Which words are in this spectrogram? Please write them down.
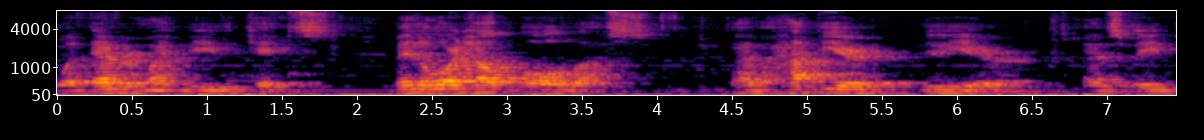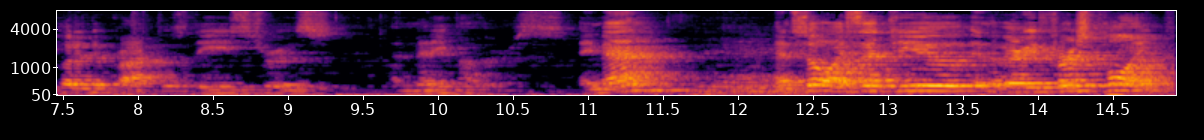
whatever might be the case. May the Lord help all of us to have a happier new year as we put into practice these truths and many others. Amen? Amen? And so I said to you in the very first point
